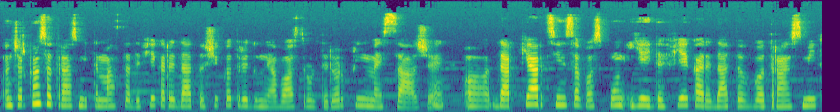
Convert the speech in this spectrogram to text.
încercăm să transmitem asta de fiecare dată și către dumneavoastră ulterior prin mesaje, uh, dar chiar țin să vă spun, ei de fiecare dată vă transmit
